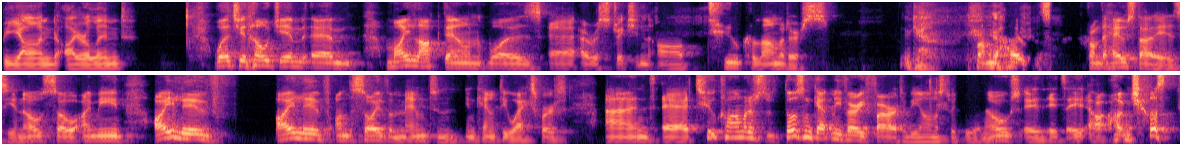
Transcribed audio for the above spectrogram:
beyond Ireland. Well, you know, Jim, um, my lockdown was uh, a restriction of two kilometers yeah. from the house. From the house, that is, you know. So, I mean, I live, I live on the side of a mountain in County Wexford, and uh, two kilometers doesn't get me very far, to be honest with you. You know, it, it's it, I'm just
